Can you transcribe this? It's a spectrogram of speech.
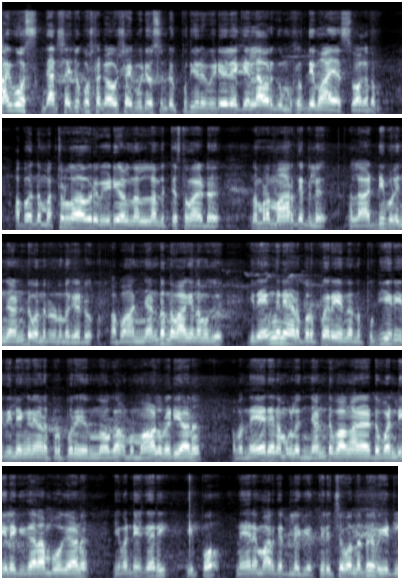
ഹായ് ബോസ് ഞാൻ ഷൈജു കോഷ്ടക്കാവ് ഷൈ വീഡിയോസിന്റെ പുതിയൊരു വീഡിയോയിലേക്ക് എല്ലാവർക്കും ഹൃദ്യമായ സ്വാഗതം. അപ്പോൾ ഇന്ന് മറ്റുള്ള ഒരു വീഡിയോകളിൽ നിന്നെല്ലാം വ്യത്യസ്തമായിട്ട് നമ്മുടെ മാർക്കറ്റിൽ നല്ല അടിപൊളി ഞണ്ട് വന്നിട്ടുണ്ടെന്ന് കേട്ടു. അപ്പോൾ ആ ഞണ്ടെന്ന് വാങ്ങി നമുക്ക് ഇതെങ്ങനെയാണ് പ്രിപ്പയർ ചെയ്യുന്നതെന്ന് പുതിയ രീതിയിൽ എങ്ങനെയാണ് പ്രിപ്പയർ ചെയ്യുന്നത് നോക്കാം. അപ്പോൾ മാൾ റെഡിയാണ്. അപ്പോൾ നേരെ നമ്മൾ ഞണ്ട് വാങ്ങാനായിട്ട് വണ്ടിയിലേക്ക് കയറാൻ പോവുകയാണ്. ഈ വണ്ടിയിൽ കയറി ഇപ്പോൾ നേരെ മാർക്കറ്റിലേക്ക് തിരിച്ചു വന്നിട്ട് വീട്ടിൽ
